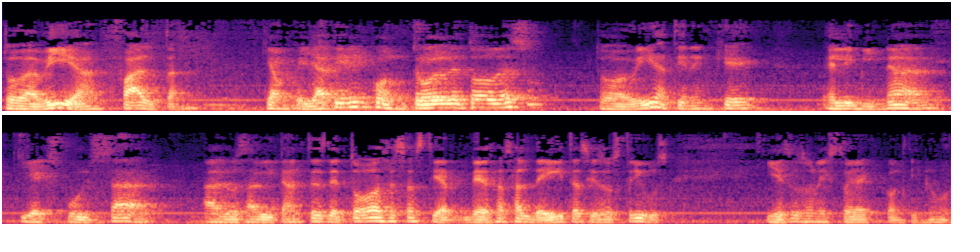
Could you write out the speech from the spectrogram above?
Todavía falta que aunque ya tienen control de todo eso, todavía tienen que eliminar y expulsar a los habitantes de todas esas de esas aldeitas y esas tribus. Y eso es una historia que continúa.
